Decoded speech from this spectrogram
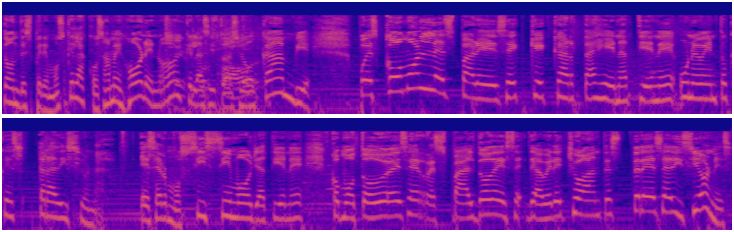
donde esperemos que la cosa mejore, ¿no? y que la situación favor. cambie. Pues, ¿cómo les parece que Cartagena tiene un evento que es tradicional? Es hermosísimo, ya tiene como todo ese respaldo de, ese- de haber hecho antes tres ediciones.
